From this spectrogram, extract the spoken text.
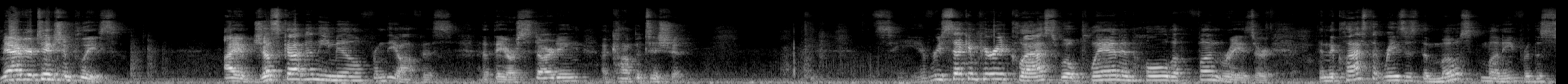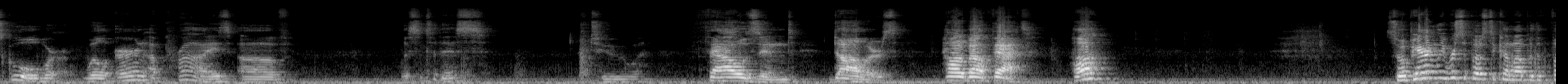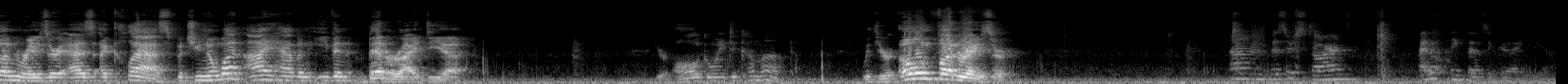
May I have your attention, please? I have just gotten an email from the office that they are starting a competition. Let's see. Every second period class will plan and hold a fundraiser. And the class that raises the most money for the school will, earn a prize of, listen to this, $2,000. How about that? Huh? So apparently we're supposed to come up with a fundraiser as a class, but you know what? I have an even better idea. You're all going to come up with your own fundraiser. Um, Mr. Scarn, I don't think that's a good idea.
